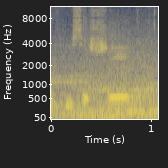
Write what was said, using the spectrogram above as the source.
Run, you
